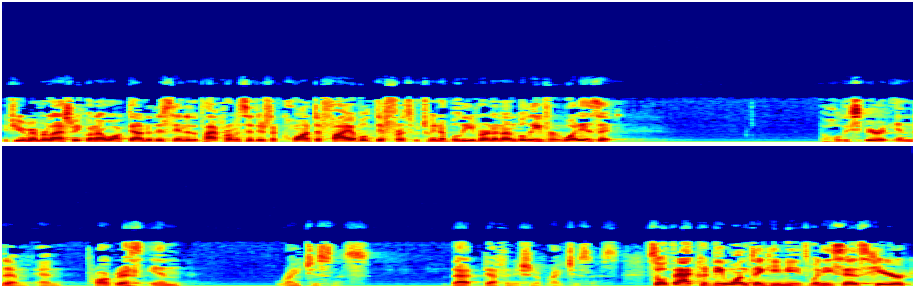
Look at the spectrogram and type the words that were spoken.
if you remember last week when I walked down to this end of the platform, I said there's a quantifiable difference between a believer and an unbeliever. What is it? The Holy Spirit in them and progress in righteousness. That definition of righteousness. So that could be one thing he means when he says here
